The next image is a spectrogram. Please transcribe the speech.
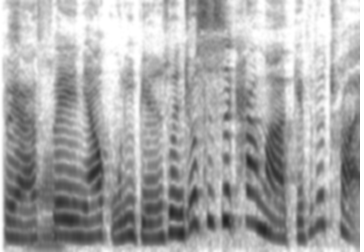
对啊，所以你要鼓励别人说，你就试试看嘛，give it a try。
